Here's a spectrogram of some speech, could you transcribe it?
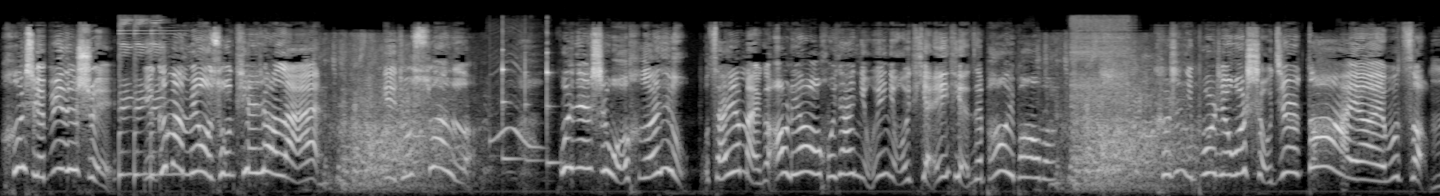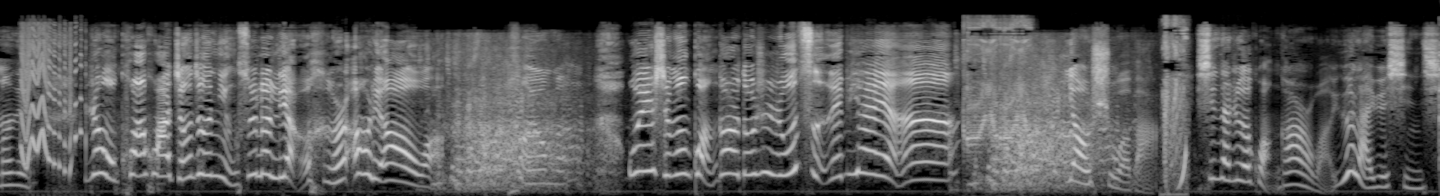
喝雪碧的水也根本没有从天上来，也就算了。关键是我合计，咱也买个奥利奥回家扭一扭、舔一舔，再泡一泡吧。可是你波姐，我手劲儿大呀，也不怎么的，让我夸夸整整拧碎了两盒奥利奥啊！朋友们。为什么广告都是如此的骗人？要说吧，现在这个广告啊，越来越新奇，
